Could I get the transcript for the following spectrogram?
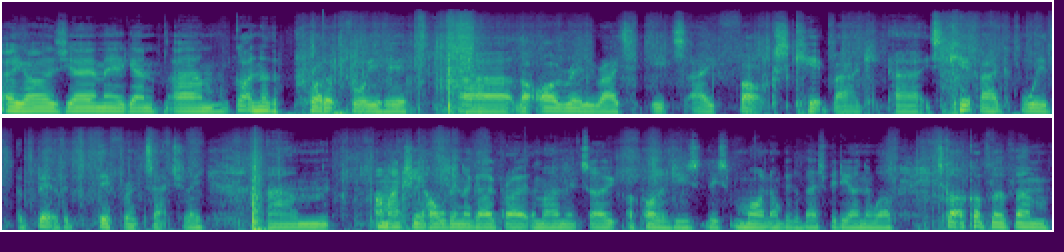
Hey guys, yeah, me again. Um, got another product for you here uh, that I really rate. It's a Fox kit bag. Uh, it's a kit bag with a bit of a difference actually. Um, I'm actually holding a GoPro at the moment, so apologies. This might not be the best video in the world. It's got a couple of um,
